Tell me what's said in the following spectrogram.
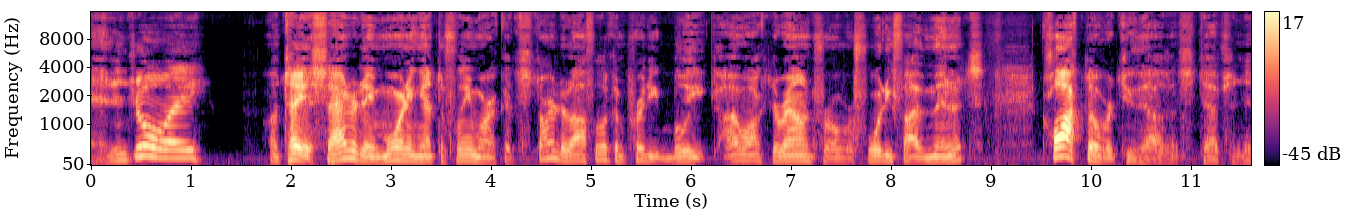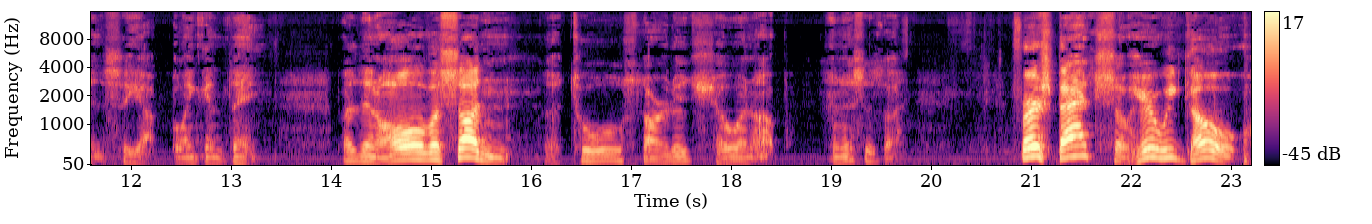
And enjoy. I'll tell you, Saturday morning at the flea market started off looking pretty bleak. I walked around for over 45 minutes, clocked over 2,000 steps, and didn't see a blinking thing. But then all of a sudden, the tools started showing up. And this is the first batch, so here we go.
